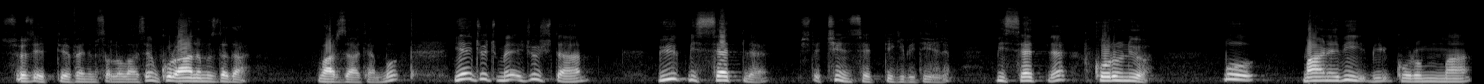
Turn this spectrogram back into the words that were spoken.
söz etti Efendimiz sallallahu aleyhi ve sellem. Kur'an'ımızda da var zaten bu. Yecüc Mecüc da büyük bir setle, işte Çin Seddi gibi diyelim, bir setle korunuyor. Bu manevi bir korunma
